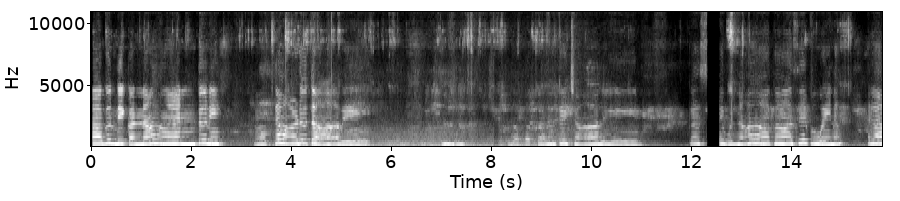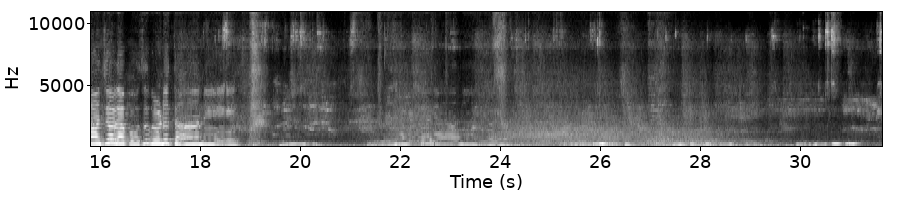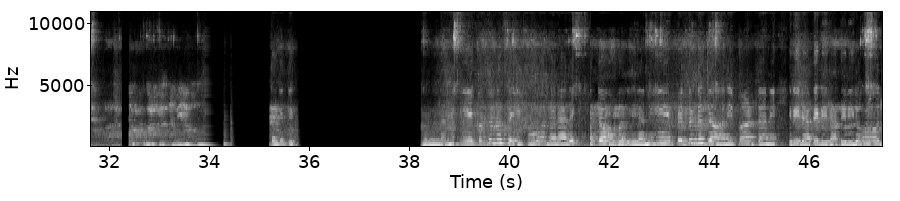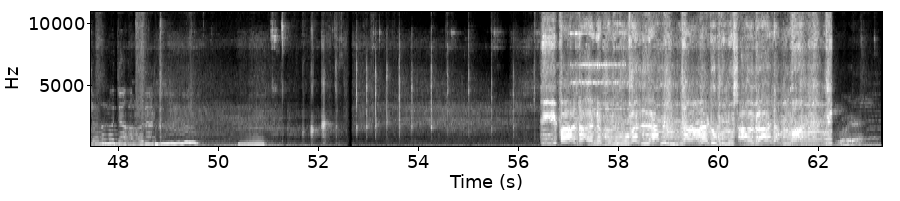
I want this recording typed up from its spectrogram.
బాగుంది కన్నా అంటుని ముద్దాడుతావే. నా పక్కనుంటే చాలే. కాసేపు ఉన్నా కాసేపు అయినా రాజల పోజు పెద్దగా జారి పడ్డని. తిరిరా తిరిరా తిరిరో జాము జామురా నీ పాదాలకు వల్ల నాడుగులు సాగాలమ్మా.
